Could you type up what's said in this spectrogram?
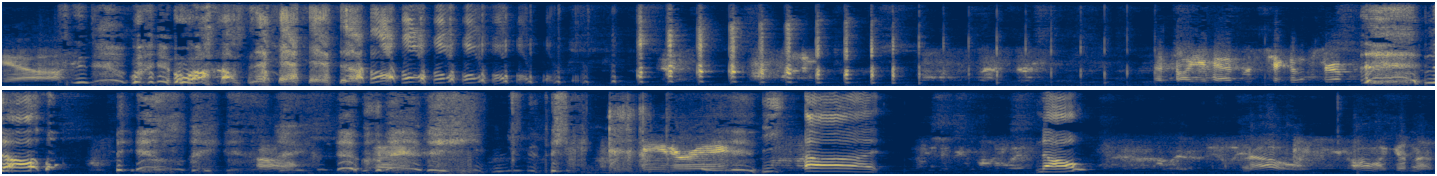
Yeah. That's all you had was chicken strips? no. Oh. Okay. Gatorade? Uh, no. No. Oh my goodness.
